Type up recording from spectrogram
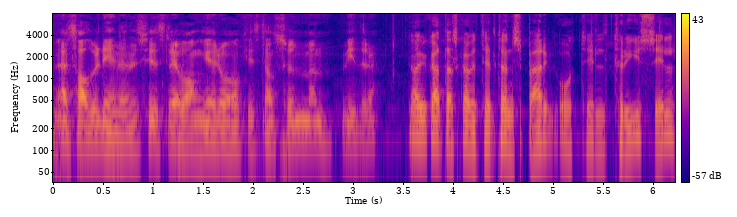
Jeg sa vel innledningsvis Levanger og Kristiansund, men videre? Ja, Uka etter skal vi til Tønsberg og til Trysil.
